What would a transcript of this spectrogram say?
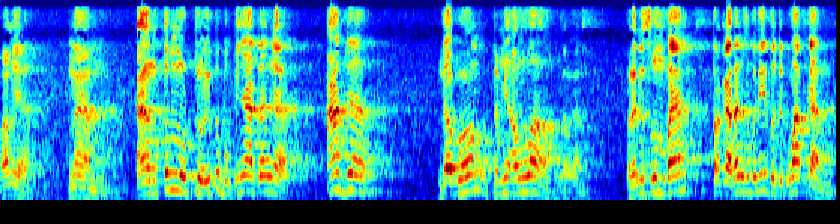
Paham ya? Nah, Antum nuduh itu buktinya ada enggak? Ada. Enggak bohong demi Allah misalkan. Berani sumpah, terkadang seperti itu dikuatkan.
